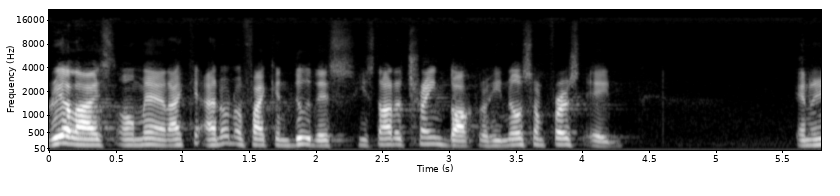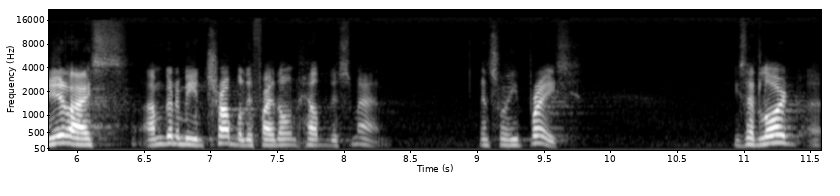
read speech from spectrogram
realized, oh man, I, I don't know if I can do this. He's not a trained doctor, he knows some first aid. And he realized, I'm going to be in trouble if I don't help this man. And so he prays. He said, Lord, uh,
